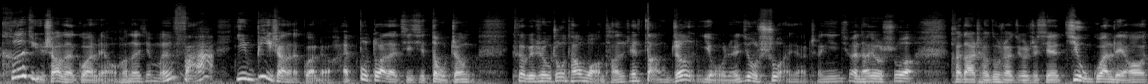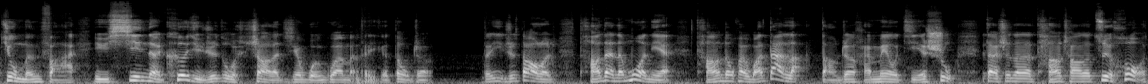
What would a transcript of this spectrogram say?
科举上的官僚和那些门阀、硬币上的官僚还不断的进行斗争，特别是中唐、往唐的这些党争，有人就说，像陈寅恪他就说，很大程度上就是这些旧官僚、旧门阀与新的科举制度上的这些文官们的一个斗争。等一直到了唐代的末年，唐都快完蛋了，党争还没有结束。但是呢，唐朝的最后，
